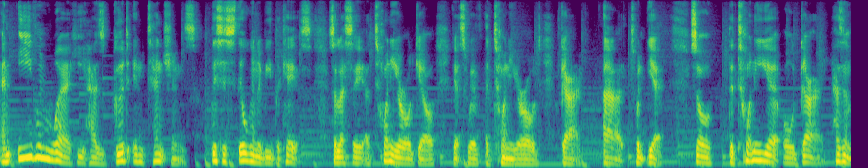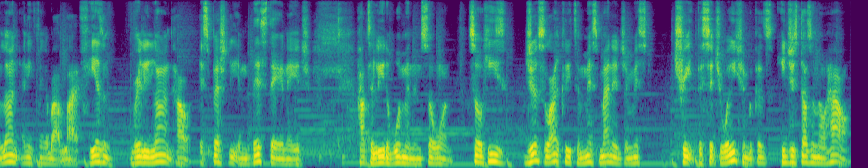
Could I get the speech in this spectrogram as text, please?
And even where he has good intentions, this is still going to be the case. So let's say a 20 year old girl gets with a 20 year old guy. Uh, 20, yeah. So the 20 year old guy hasn't learned anything about life. He hasn't really learned how, especially in this day and age, how to lead a woman and so on. So he's just likely to mismanage and mistreat the situation because he just doesn't know how.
